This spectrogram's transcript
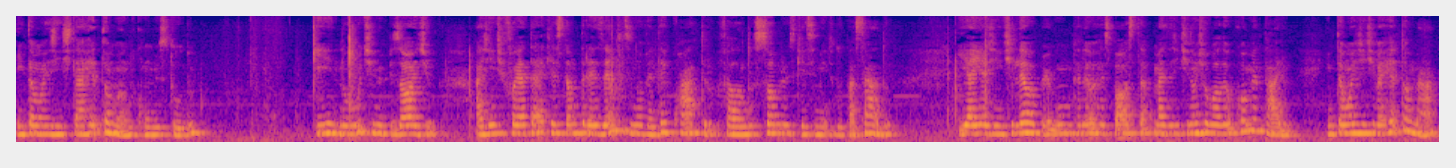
Então a gente está retomando com o estudo. E no último episódio a gente foi até a questão 394, falando sobre o esquecimento do passado. E aí a gente leu a pergunta, leu a resposta, mas a gente não chegou a ler o comentário. Então a gente vai retomar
